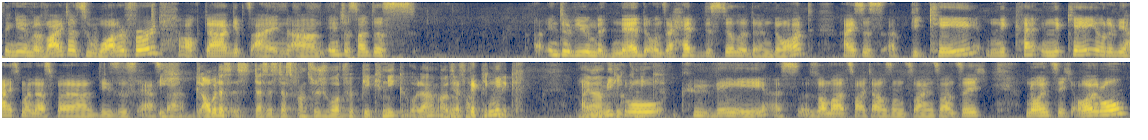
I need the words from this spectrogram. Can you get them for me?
Dann gehen wir weiter zu Waterford. Auch da gibt es ein ähm, interessantes äh, Interview mit Ned, unser Head Distiller, denn dort. Heißt es äh, Piquet Nikkei oder wie heißt man das für dieses erste? Ich glaube, das ist das, ist das französische Wort für Picknick, oder? Also ja, vom Picknick. Picknick. Ein Mikro Cuvée, Sommer 2022, 90 Euro.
